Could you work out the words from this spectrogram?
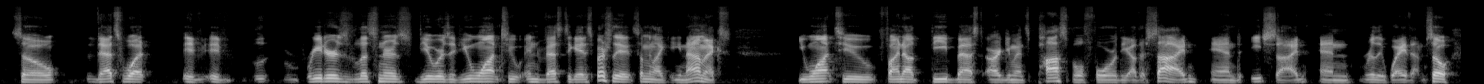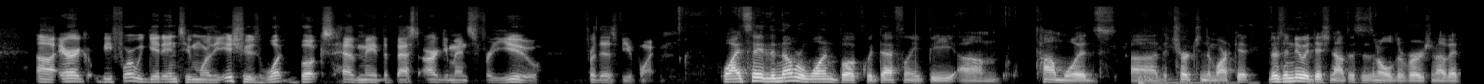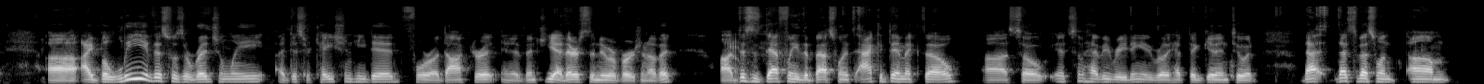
So that's what if, if readers, listeners, viewers, if you want to investigate, especially something like economics, you want to find out the best arguments possible for the other side and each side and really weigh them. So, uh, Eric, before we get into more of the issues, what books have made the best arguments for you for this viewpoint? Well, I'd say the number one book would definitely be um, Tom Woods, uh, The Church in the Market. There's a new edition out. This is an older version of it. Uh, I believe this was originally a dissertation he did for a doctorate, and eventually, yeah, there's the newer version of it. Uh, this is definitely the best one. It's academic though, uh, so it's some heavy reading. You really have to get into it. That that's the best one. Um,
